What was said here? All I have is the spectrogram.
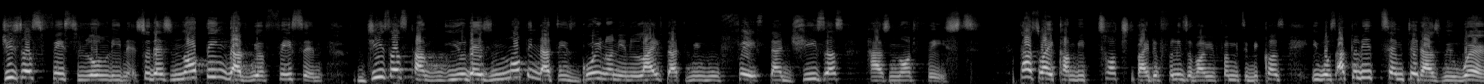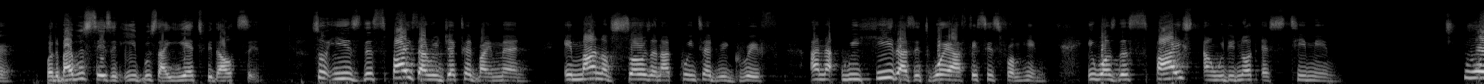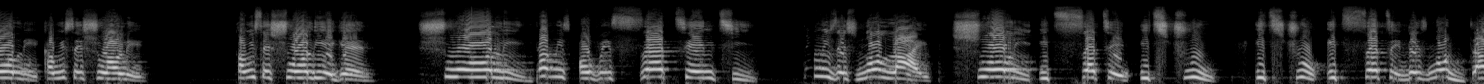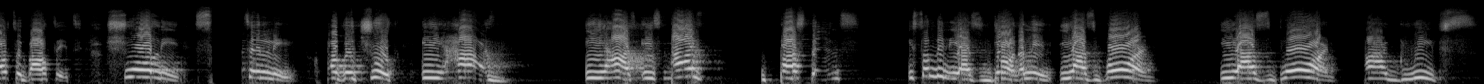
Jesus faced loneliness. So there's nothing that we're facing. Jesus can, you know, there's nothing that is going on in life that we will face that Jesus has not faced. That's why it can be touched by the feelings of our infirmity because he was actually tempted as we were. But the Bible says in Hebrews are yet without sin. So he is despised and rejected by men, a man of sorrows and acquainted with grief. And we hid, as it were, our faces from him. He was despised and we did not esteem him. Surely, can we say surely? Can we say surely again? Surely. That means of a certainty means there's no lie. Surely it's certain. It's true. It's true. It's certain. There's no doubt about it. Surely, certainly, of the truth, he has. He has. He has past tense. It's something he has done. I mean, he has borne. He has borne our griefs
